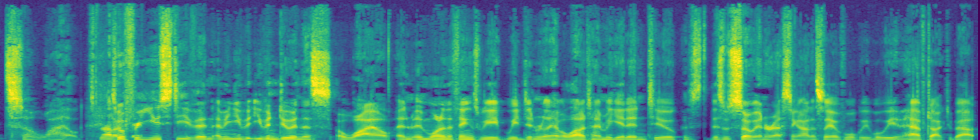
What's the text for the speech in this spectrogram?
It's so wild. It's so okay. for you, Steven, I mean, you've you've been doing this a while, and, and one of the things we we didn't really have a lot of time to get into because this was so interesting, honestly, of what we what we have talked about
